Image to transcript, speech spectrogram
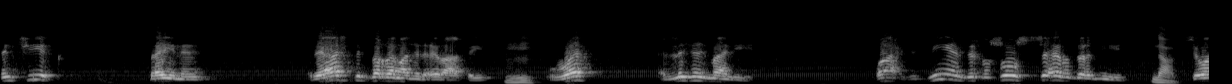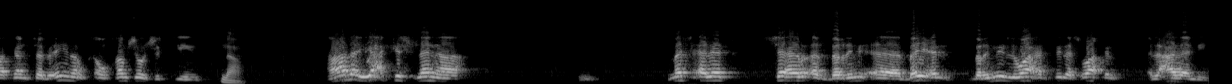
تنسيق بين رئاسة البرلمان العراقي واللجنة المالية. واحد اثنين بخصوص سعر البرميل نعم سواء كان 70 أو 65 نعم هذا يعكس لنا مسألة سعر البرميل آه، بيع البرميل الواحد في الأسواق العالمية.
